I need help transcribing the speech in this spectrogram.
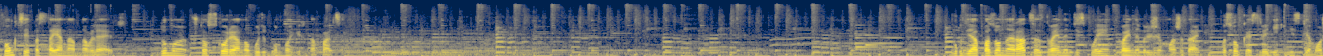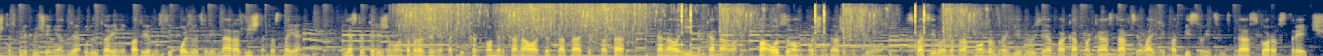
Функции постоянно обновляются. Думаю, что вскоре оно будет у многих на пальцах. Двухдиапазонная рация с двойным дисплеем, двойным режимом ожидания, высокая, средняя и низкая мощность переключения для удовлетворения потребностей пользователей на различных расстояниях, несколько режимов отображения, таких как номер канала, частота, частота канала, имя канала. По отзывам очень даже ничего. Спасибо за просмотр, дорогие друзья, пока-пока, ставьте лайки, подписывайтесь. До скорых встреч!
